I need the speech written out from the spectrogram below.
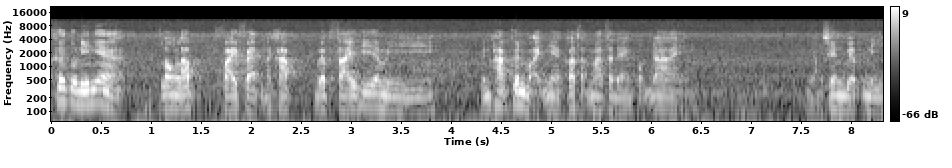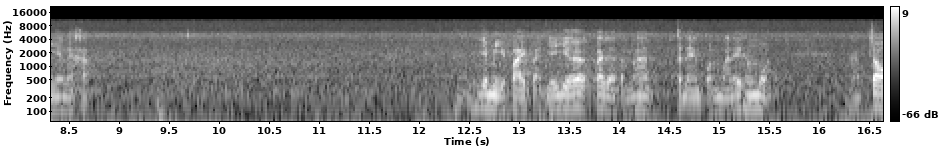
เครื่องตัวนี้เนี่ยรองรับไฟล์แฟลนะครับ เว็บไซต์ที่จะมีเป็นภาพเคลื่อนไหวเนี่ยก็สามารถแสดงผลได้ อย่างเช่นเว็บนี้นะครับที่จะมีไฟล์แฟลเยอะๆ ก็จะสามารถแสดงผลมาได้ทั้งหมดจอ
